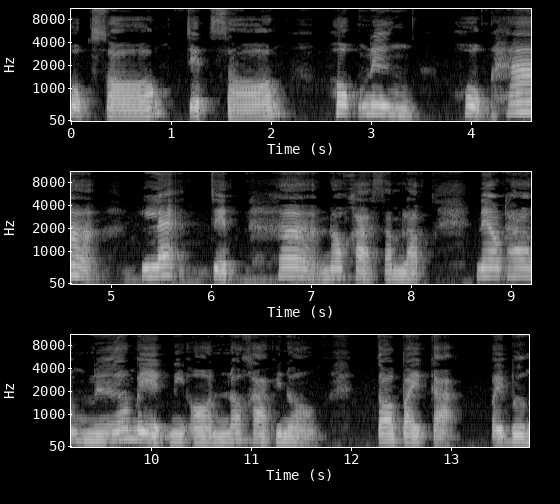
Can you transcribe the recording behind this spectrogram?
หกสองเจ็ดสองหกหนึ่ง หกห้าและเจ็ดห้าเนาะค่ะสำหรับแนวทางเนื้อเมฆนีออนเนาะค่ะพี่น้อง ต่อไปกะไปเบิ่ง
